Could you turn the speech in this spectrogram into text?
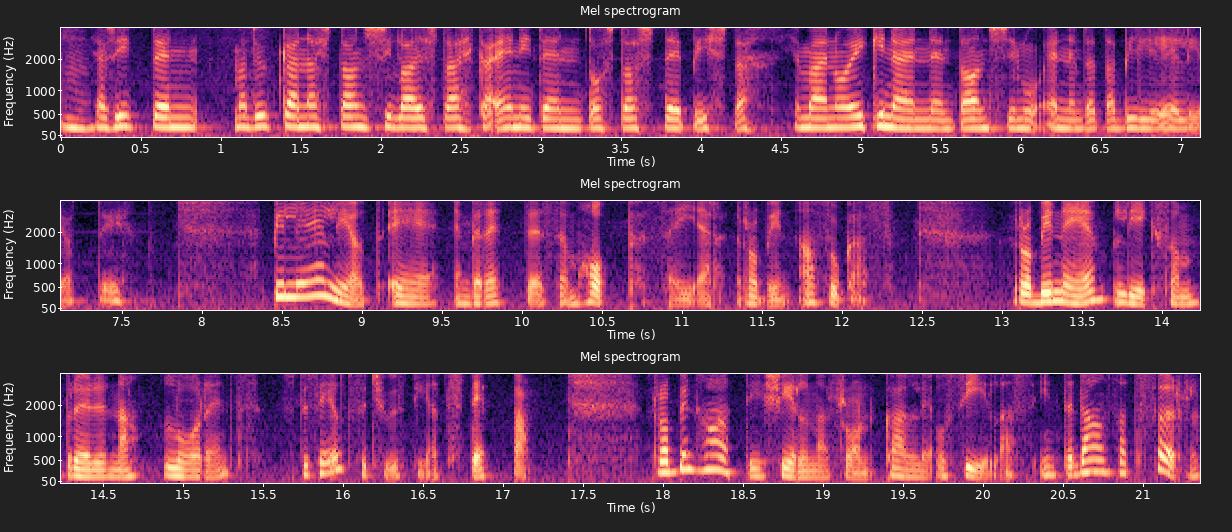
Mm. Ja sitten mä tykkään näistä tanssilaista ehkä eniten tuosta stepistä. Ja mä en ole ikinä ennen tanssinut ennen tätä Billy Elliotia. Billy Elliot är en berättelse om hopp, säger Robin Asukas. Robin är, liksom bröderna Lorenz, speciellt förtjust i att steppa. Robin har till skillnad från Kalle och Silas inte dansat förr.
